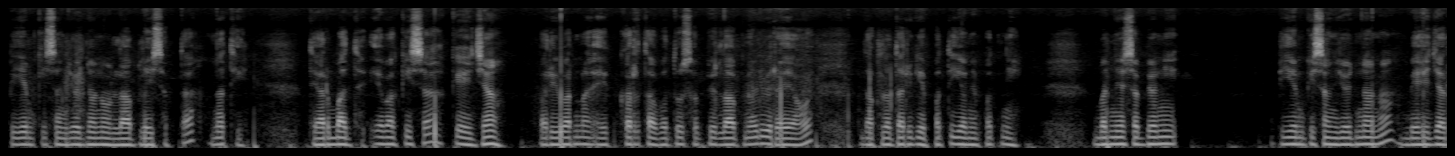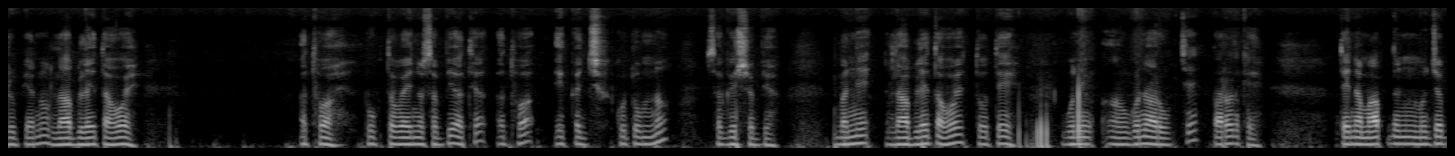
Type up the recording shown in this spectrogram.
પીએમ કિસાન યોજનાનો લાભ લઈ શકતા નથી. ત્યારબાદ એવા કિસ્સા કે જ્યાં પરિવારના એક કરતાં વધુ સભ્યો લાભ મેળવી રહ્યા હોય. દાખલા તરીકે પતિ અને પત્ની. બંને સભ્યોની પીએમ કિસાન યોજનાના બે હજાર રૂપિયાનો લાભ લેતા હોય અથવા પુખ્ત વયનો સભ્ય અથવા એક જ કુટુંબનો સગીર સભ્ય. બંને લાભ લેતા હોય તો તે ગુને ગુનારૂપ છે કારણ કે તેના માપદંડ મુજબ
